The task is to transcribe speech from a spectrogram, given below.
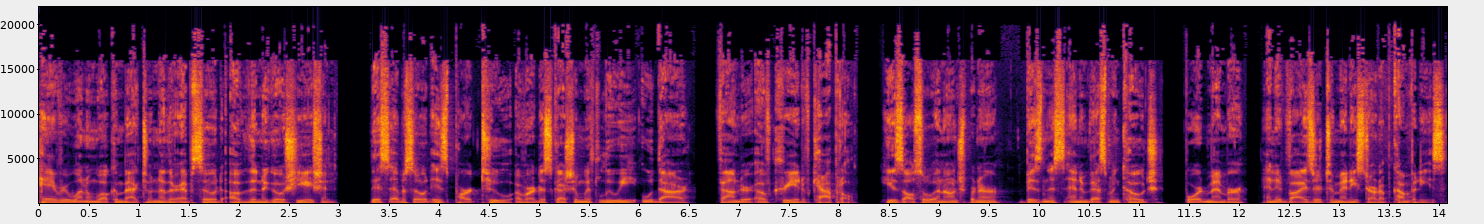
Hey everyone, and welcome back to another episode of The Negotiation. This episode is part two of our discussion with Louis Houdart, founder of Creative Capital. He is also an entrepreneur, business and investment coach, board member, and advisor to many startup companies.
